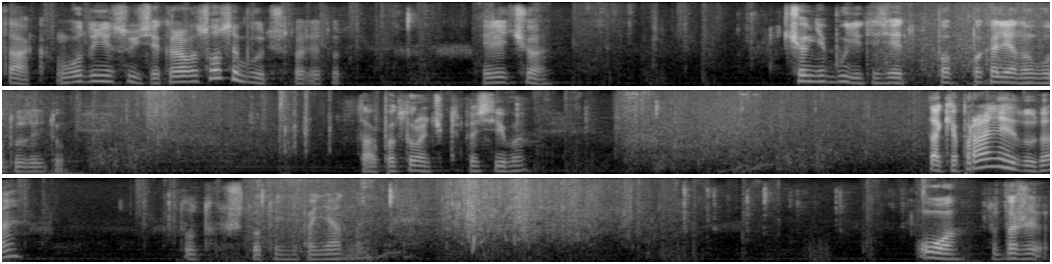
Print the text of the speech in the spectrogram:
Так, воду не суйся. Кровососы будут, что ли, тут? Или чё? Чё мне будет, если я по, по колено в воду зайду? Так, патрончики, спасибо. Так, я правильно иду, да? Тут что-то непонятное. О, тут даже...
